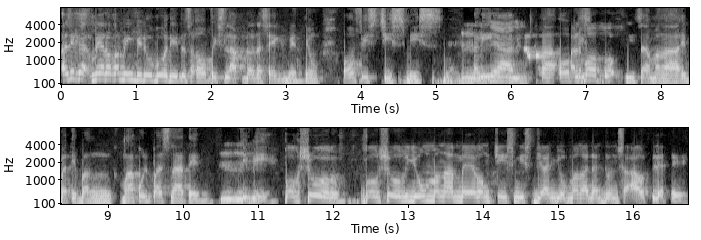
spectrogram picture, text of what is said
kasi ka, meron kaming binubuo dito sa office lockdown na segment, yung office chismis. Nangingi Yan. mga office Alam mo po, sa mga iba't ibang mga cool pals natin. Gibi. for sure, for sure, yung mga merong chismis dyan, yung mga nandun sa outlet eh.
